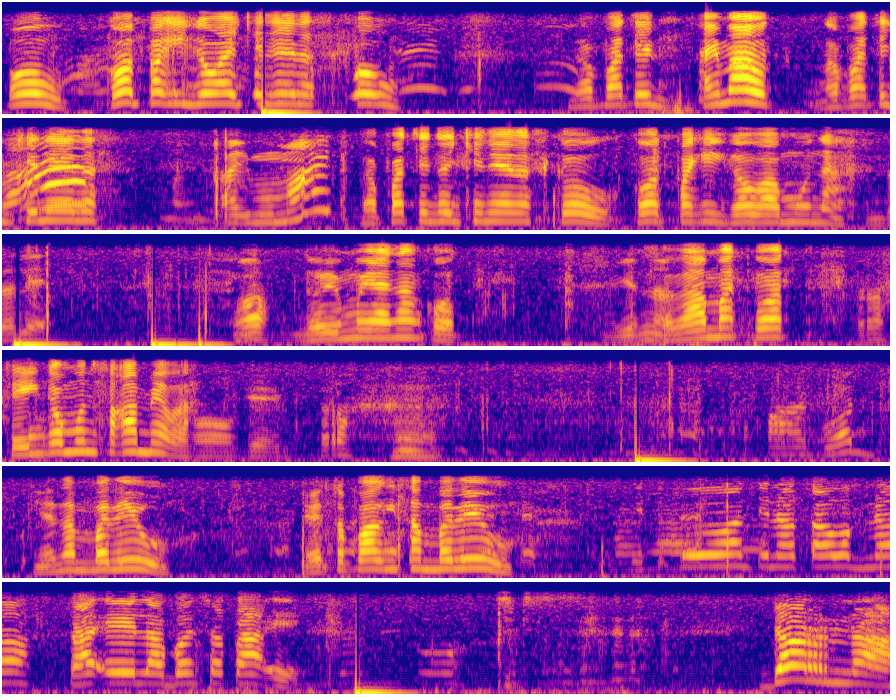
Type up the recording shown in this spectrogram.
Oh, kot pakigawa chinelas ko. Napatid. Time out. Napatid chinelas. Ay mo, Mike? Napatid ang chinelas ko. Kot pakigawa muna. Sandali. Oh, gawin mo yan ang kot. Ayan Salamat kot. Tingin ka muna sa camera. Oh, game. Tara. Pagod? Yan ang baliw. Ito pa ang isang baliw. Ito po ang tinatawag na tae laban sa tae. Darna!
